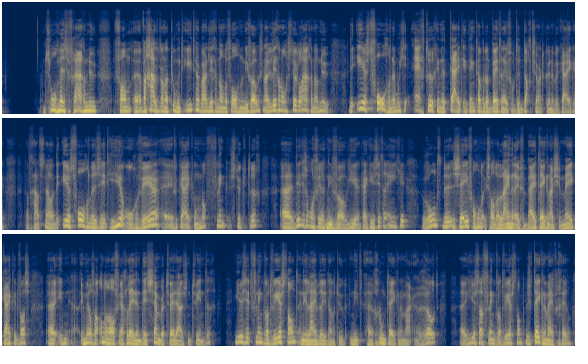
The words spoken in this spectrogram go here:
Sommige mensen vragen nu van uh, waar gaat het dan naartoe met Ether? Waar liggen dan de volgende niveaus? Nou, die liggen nog een stuk lager dan nu. De eerstvolgende moet je echt terug in de tijd. Ik denk dat we dat beter even op de dagchart kunnen bekijken. Dat gaat sneller. De eerstvolgende zit hier ongeveer. Even kijken, nog flink een stukje terug. Uh, dit is ongeveer het niveau hier. Kijk, hier zit er eentje rond de 700. Ik zal de lijn er even bij tekenen als je meekijkt. Dit was uh, in, inmiddels al anderhalf jaar geleden, in december 2020. Hier zit flink wat weerstand. En die lijn wil je dan natuurlijk niet uh, groen tekenen, maar rood. hier staat flink wat weerstand. Dus ik teken hem even geel.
